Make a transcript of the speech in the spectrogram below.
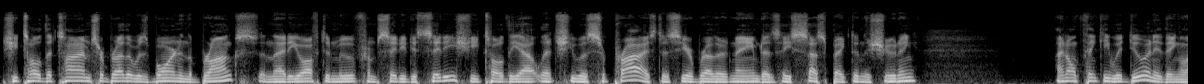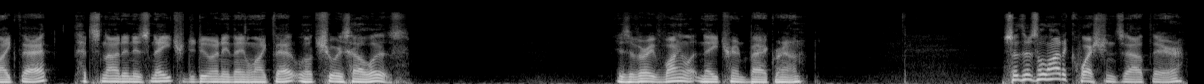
She told the Times her brother was born in the Bronx and that he often moved from city to city. She told the outlet she was surprised to see her brother named as a suspect in the shooting. I don't think he would do anything like that. That's not in his nature to do anything like that. Well, it sure as hell is. He's a very violent nature and background. So there's a lot of questions out there.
